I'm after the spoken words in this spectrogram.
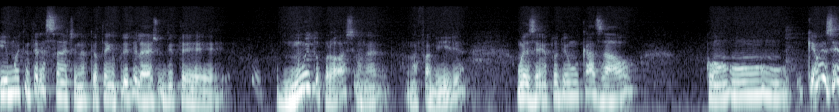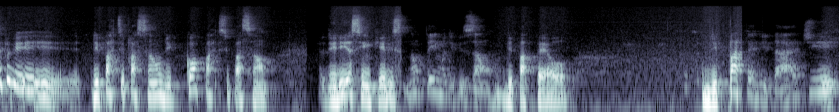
E muito interessante, né, que eu tenho o privilégio de ter muito próximo, né, na família, um exemplo de um casal com que é um exemplo de, de participação, de coparticipação. Eu diria assim que eles não têm uma divisão de papel de paternidade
